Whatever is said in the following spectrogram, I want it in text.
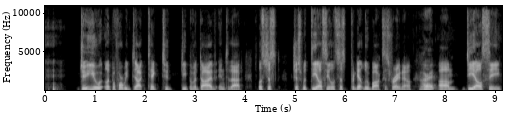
do you like before we di- take too deep of a dive into that? Let's just just with DLC. Let's just forget loot boxes for right now. all right. um, DLC,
